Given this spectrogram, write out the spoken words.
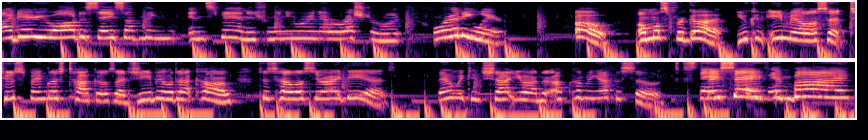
I dare you all to say something in Spanish when you are in a restaurant or anywhere. Oh, almost forgot. You can email us at twospanglishTacos at gmail.com to tell us your ideas. Then we can shout you on an upcoming episode. Stay safe and bye!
